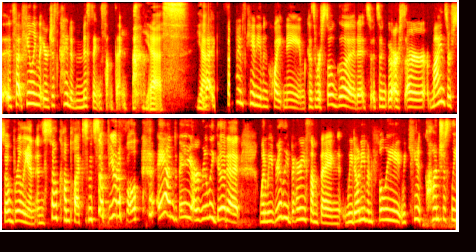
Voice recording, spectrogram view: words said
it's that feeling that you're just kind of missing something. Yes. Yeah. that sometimes can't even quite name because we're so good. It's it's our, our minds are so brilliant and so complex and so beautiful, and they are really good at when we really bury something, we don't even fully, we can't consciously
